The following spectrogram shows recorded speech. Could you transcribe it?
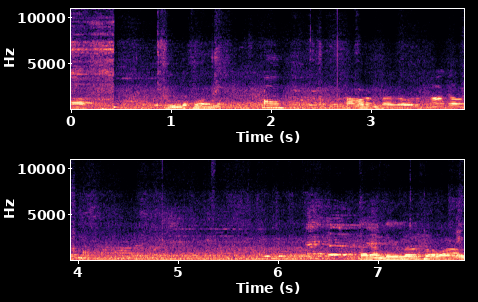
ആ. നിന്റെ ഫോണിൽ കവറുണ്ടോ കവർ ആ കവറുണ്ട് രണ്ട് കിലോ സവാൾ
